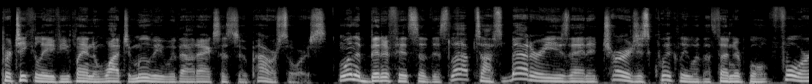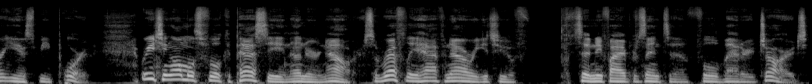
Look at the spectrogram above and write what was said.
particularly if you plan to watch a movie without access to a power source. One of the benefits of this laptop's battery is that it charges quickly with a Thunderbolt 4 USB port, reaching almost full capacity in under an hour, so roughly half an hour gets you a 75% to full battery charge,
